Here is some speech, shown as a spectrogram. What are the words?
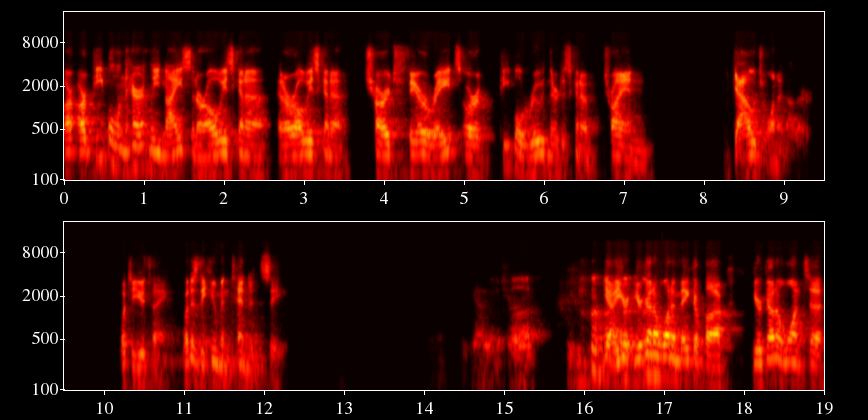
are, are people inherently nice and are always gonna, and are always gonna charge fair rates or are people rude and they're just gonna try and gouge one another? What do you think? What is the human tendency? Yeah, you're, you're gonna wanna make a buck. You're gonna want to,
